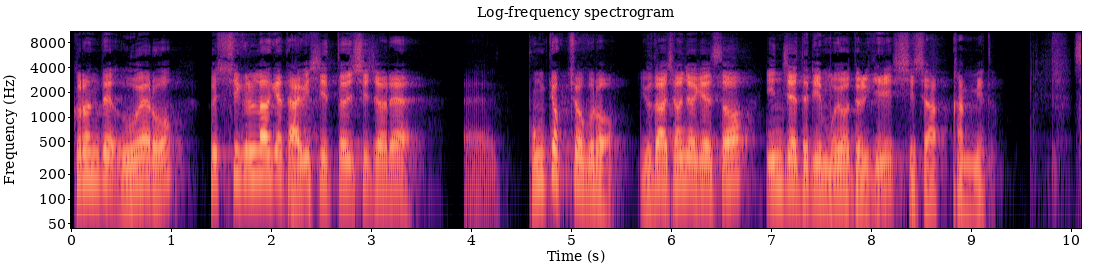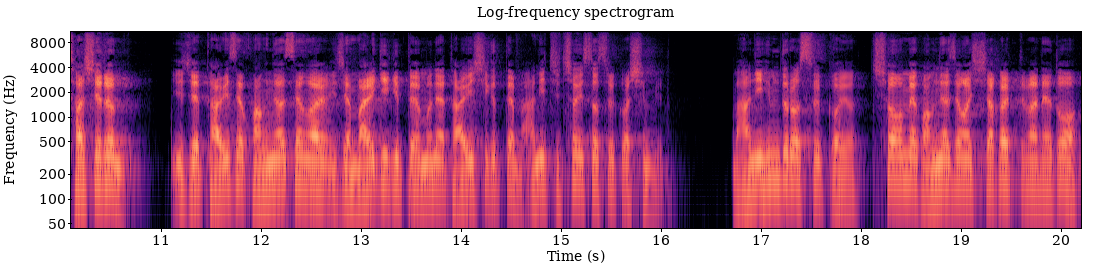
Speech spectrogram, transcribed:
그런데 의외로 그 시글락에 다윗이 있던 시절에 본격적으로 유다 전역에서 인재들이 모여들기 시작합니다. 사실은 이제 다윗의 광야 생활 이제 말기기 때문에 다윗이 그때 많이 지쳐 있었을 것입니다. 많이 힘들었을 거예요. 처음에 광야 생활 시작할 때만 해도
